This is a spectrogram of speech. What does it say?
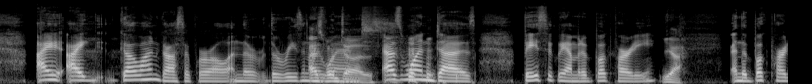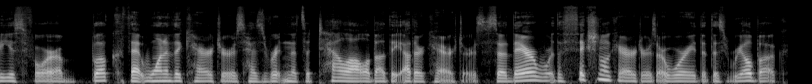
I I go on Gossip Girl, and the the reason As I one went, does. as one does, basically, I'm at a book party. Yeah. And the book party is for a book that one of the characters has written that's a tell all about the other characters. So they're the fictional characters are worried that this real book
